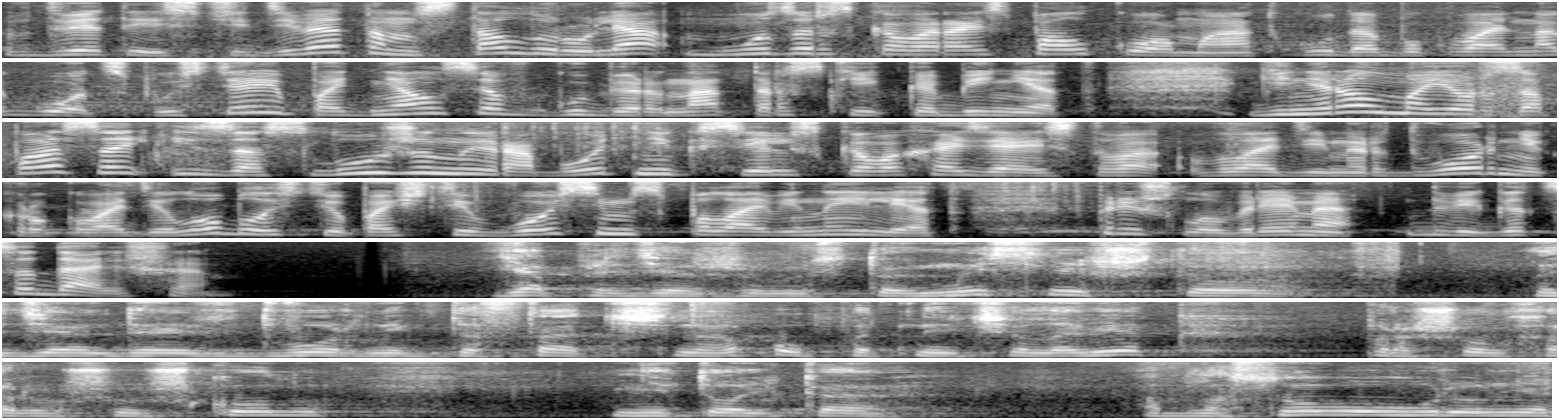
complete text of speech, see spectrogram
В 2009-м стал у руля Мозырского райсполкома, откуда буквально год спустя и поднялся в губернаторский кабинет. Генерал-майор запаса и заслуженный работник работник сельского хозяйства. Владимир Дворник руководил областью почти восемь с половиной лет. Пришло время двигаться дальше. Я придерживаюсь той мысли, что Владимир Андреевич Дворник достаточно опытный человек, прошел хорошую школу, не только областного уровня,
